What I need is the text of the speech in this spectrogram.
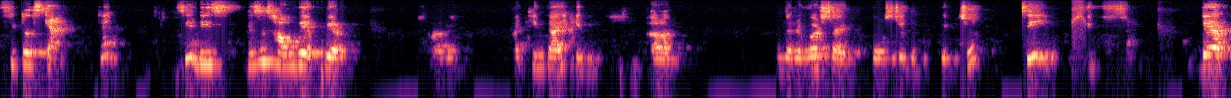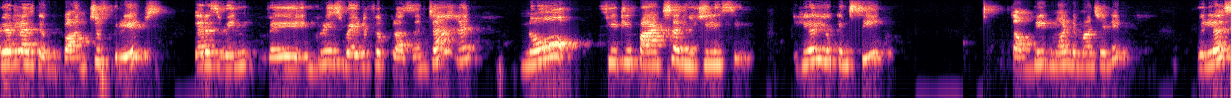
fetal scan. Okay. See, these, this is how they appear. I think I, uh, the reverse I posted the picture. See, they appear like a bunch of grapes. There is wing, increased weight of the placenta and no fetal parts are usually seen. Here you can see complete mole demonstrating villus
